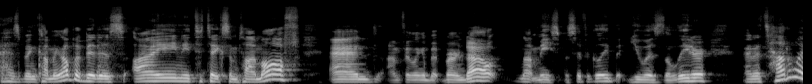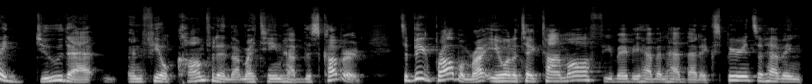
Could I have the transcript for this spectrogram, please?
has been coming up a bit is I need to take some time off and I'm feeling a bit burned out. Not me specifically, but you as the leader. And it's how do I do that and feel confident that my team have this covered? It's a big problem, right? You want to take time off. You maybe haven't had that experience of having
